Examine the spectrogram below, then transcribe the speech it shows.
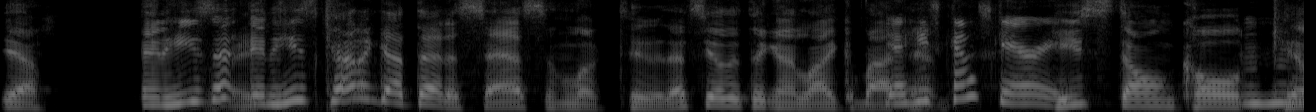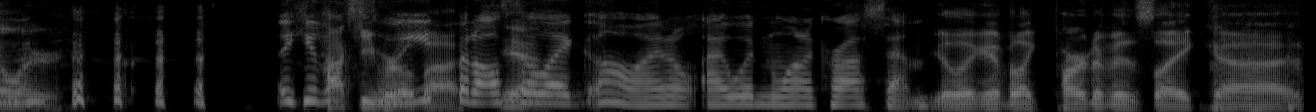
Yeah. And he's a, and he's kind of got that assassin look too. That's the other thing I like about Yeah, him. Yeah, he's kind of scary. He's stone cold Mhm. killer. like he looks hockey sweet, robot. but also Yeah. like, oh, I don't, I wouldn't want to cross him. You're like if like part of his like uh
